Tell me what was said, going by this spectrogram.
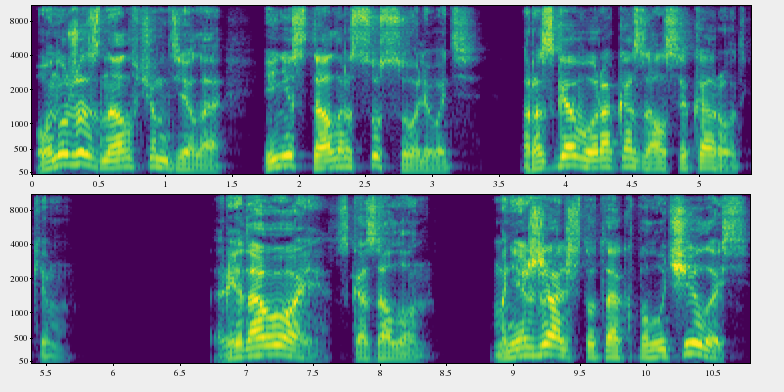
Он уже знал, в чем дело, и не стал рассусоливать. Разговор оказался коротким. «Рядовой», — сказал он, — «мне жаль, что так получилось,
